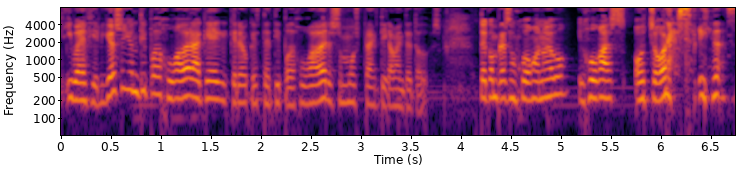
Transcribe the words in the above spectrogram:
iba a decir, yo soy un tipo de jugadora que creo que este tipo de jugadores somos prácticamente todos. Te compras un juego nuevo y juegas ocho horas seguidas,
